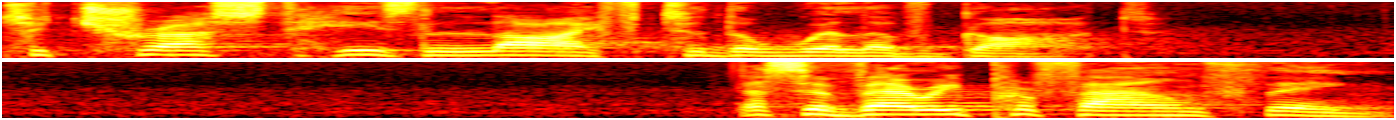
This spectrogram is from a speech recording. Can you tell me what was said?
to trust His life to the will of God. That's a very profound thing.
